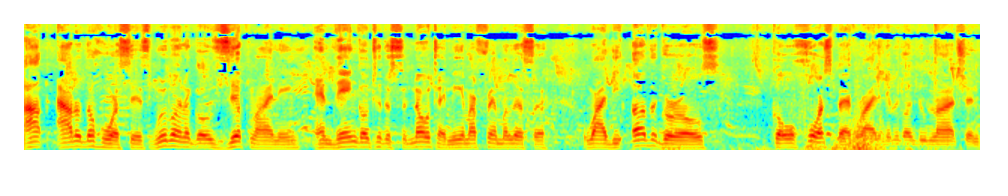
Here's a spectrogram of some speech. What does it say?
opt out of the horses. We're going to go zip lining and then go to the cenote, me and my friend Melissa, while the other girls go horseback riding. Then we're going to do lunch and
